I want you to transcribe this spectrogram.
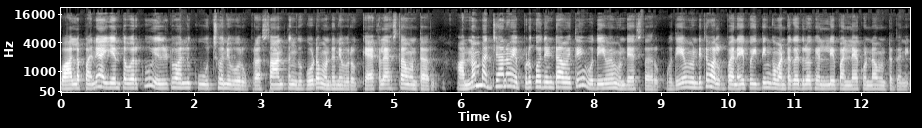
వాళ్ళ పని అయ్యేంత వరకు ఎదుటి వాళ్ళని కూర్చొనివ్వరు ప్రశాంతంగా కూడా ఉండనివ్వరు కేకలేస్తూ ఉంటారు. అన్నం మధ్యాహ్నం ఎప్పుడుకో తింటామైతే ఉదయమే వండేస్తారు. ఉదయం వండితే వాళ్ళకి పని అయిపోయింది ఇంకా వంటగదిలోకి వెళ్ళే పని లేకుండా ఉంటుందని.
